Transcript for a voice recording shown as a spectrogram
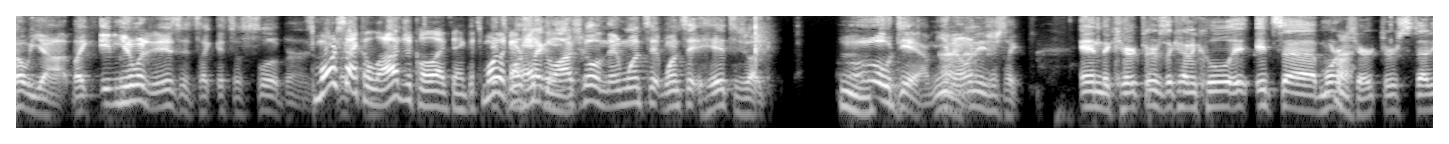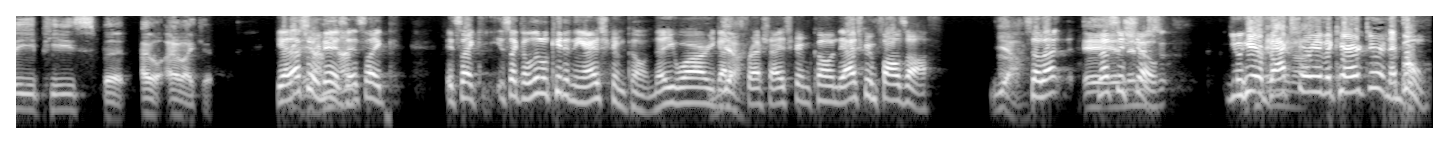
Oh yeah, like you know what it is. It's like it's a slow burn. It's more Like, psychological, I think. It's more it's like more a head game. psychological, and then once it once it hits, you're like, Hmm. oh damn, you know, and he's just like, and the characters are kind of cool. It, it's a more Huh. character study piece, but I I like it. Yeah, that's Yeah, what I mean, is. I'm- It's like it's like it's like the little kid in the ice cream cone. There you are. You got Yeah. a fresh ice cream cone. The ice cream falls off. Yeah, So that that's the show. you hear a And then, uh, backstory of a character, and then boom.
